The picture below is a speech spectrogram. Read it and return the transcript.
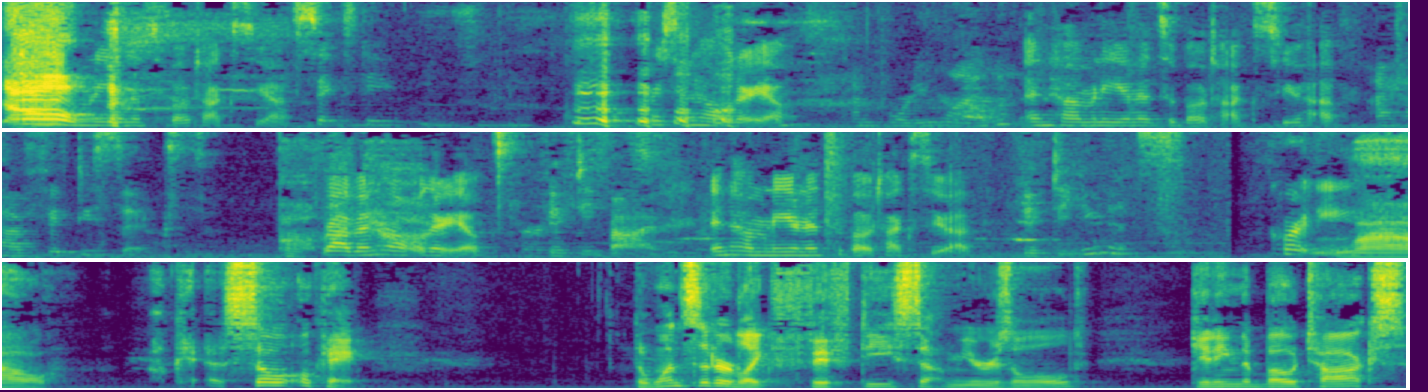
How no many units of Botox do you have? 60, Kristen, how old are you? I'm 41. And how many units of Botox do you have? I have 56, Robin, how old are you? 55, And how many units of Botox do you have? 50 units. Courtney, wow okay so okay the ones that are like 50 something years old getting the botox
